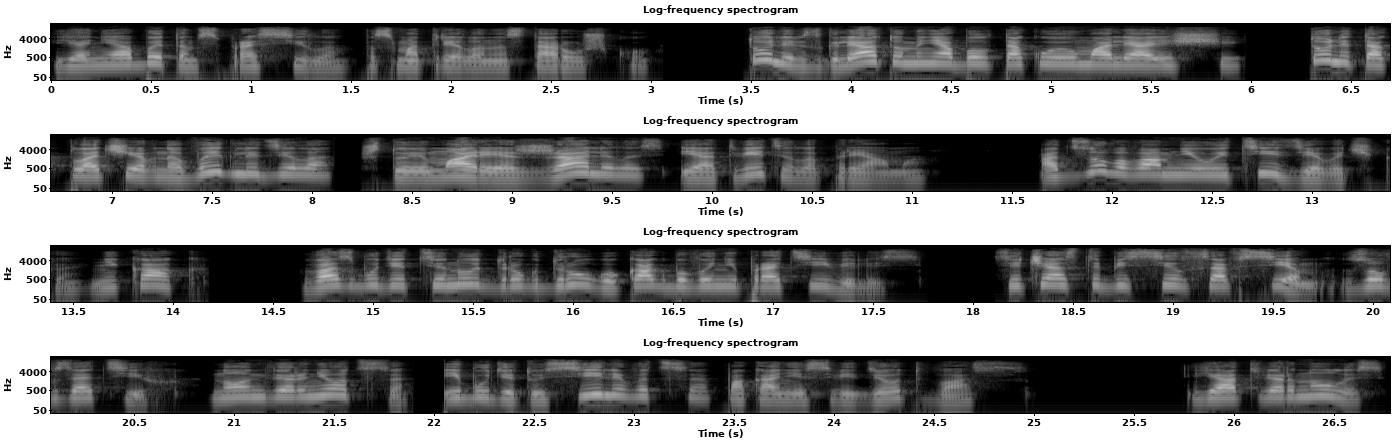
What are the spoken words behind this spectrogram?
«Я не об этом спросила», – посмотрела на старушку. То ли взгляд у меня был такой умоляющий, то ли так плачевно выглядела, что и Мария сжалилась и ответила прямо. «От зова вам не уйти, девочка, никак. Вас будет тянуть друг к другу, как бы вы ни противились. Сейчас ты без сил совсем, зов затих, но он вернется и будет усиливаться, пока не сведет вас». Я отвернулась,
